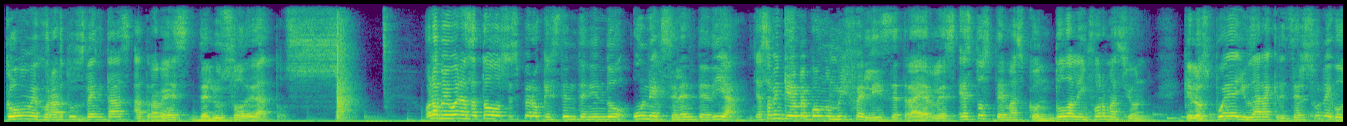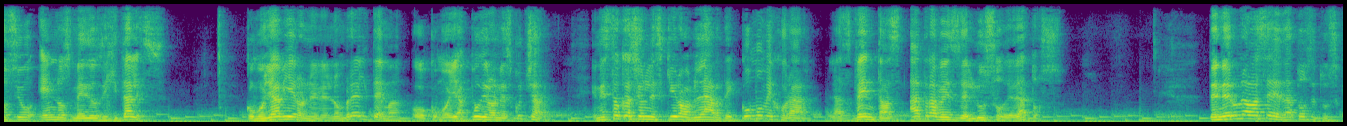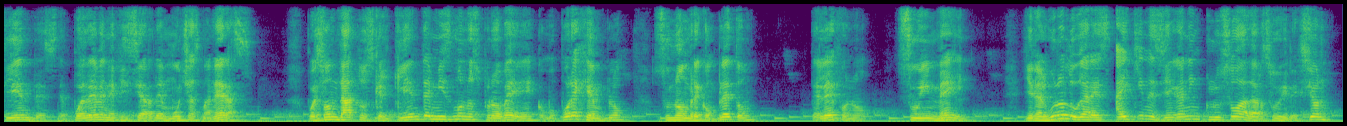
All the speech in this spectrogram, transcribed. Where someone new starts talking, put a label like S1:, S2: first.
S1: cómo mejorar tus ventas a través del uso de datos. Hola, muy buenas a todos, espero que estén teniendo un excelente día. Ya saben que yo me pongo muy feliz de traerles estos temas con toda la información que los puede ayudar a crecer su negocio en los medios digitales. Como ya vieron en el nombre del tema, o como ya pudieron escuchar, en esta ocasión les quiero hablar de cómo mejorar las ventas a través del uso de datos. Tener una base de datos de tus clientes te puede beneficiar de muchas maneras pues son datos que el cliente mismo nos provee, como por ejemplo su nombre completo, teléfono, su email, y en algunos lugares hay quienes llegan incluso a dar su dirección.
